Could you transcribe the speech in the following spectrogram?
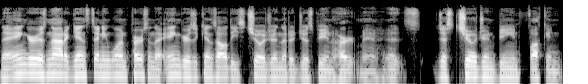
the anger is not against any one person. The anger is against all these children that are just being hurt, man. It's just children being fucking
